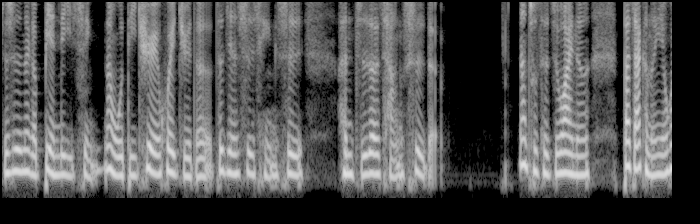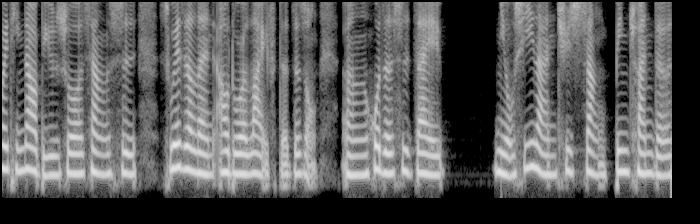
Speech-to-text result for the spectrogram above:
就是那个便利性。那我的确会觉得这件事情是很值得尝试的。那除此之外呢，大家可能也会听到，比如说像是 Switzerland Outdoor Life 的这种，嗯，或者是在。纽西兰去上冰川的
